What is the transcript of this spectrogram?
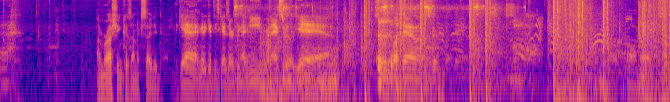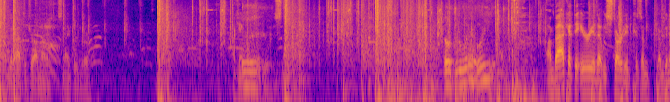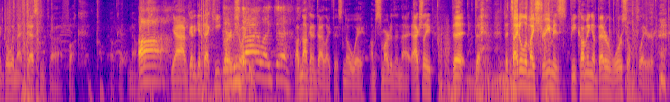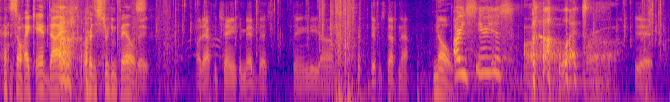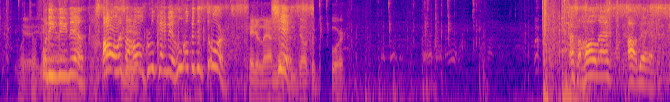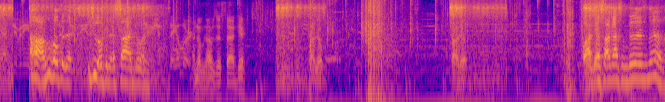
I'm rushing because I'm excited. Like, yeah, I'm gonna get these guys everything I need. We're gonna exfil. Yeah. Slow the fuck down. Oh man, I'm gonna have to drop my sniper, bro. I can't go through here with a sniper. Go through where? Where you? I'm back at the area that we started because I'm I'm gonna go in that desk. And, ah, fuck. Okay, no. Ah, yeah, I'm gonna get that key card be so I die can. like that. I'm not gonna die like this. No way. I'm smarter than that. Actually, the the the title of my stream is becoming a better Warzone player, so I can't die or the stream fails. They, oh, they actually changed the med vest thing. You need um different stuff now. No. Are you serious? what? Bruh. Yeah. What yeah, the yeah. What do you need now? Oh, it's a whole group came in. Who opened this door? Cater Lab Shit. Notes and Delta board. That's a whole ass. Oh man. Ah, who opened that? Did you open that side door? I know, but I was inside there. Probably up. Probably up. Well, I guess I got some guns now.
